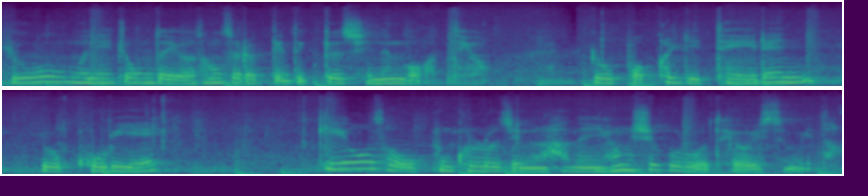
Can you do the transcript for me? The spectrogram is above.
이 부분이 조금 더 여성스럽게 느껴지는 것 같아요. 이 버클 디테일은 이 고리에 끼워서 오픈 클로징을 하는 형식으로 되어 있습니다.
